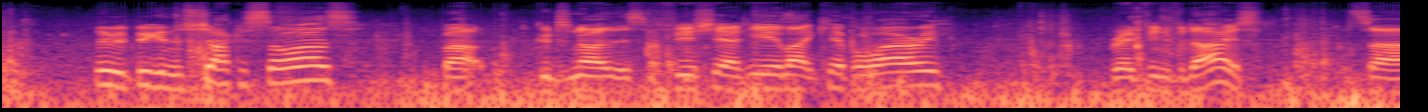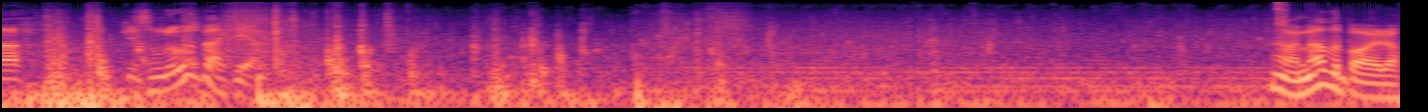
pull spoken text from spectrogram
A little bit bigger than shucker size, but good to know that there's some fish out here, Lake Kapawari. Redfin for days. Let's uh, get some lures back out. Oh, another boater.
